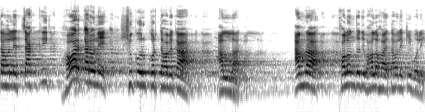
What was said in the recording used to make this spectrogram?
তাহলে চাকরি হওয়ার কারণে শুকুর করতে হবে কার? আল্লাহ আমরা ফলন যদি ভালো হয়, তাহলে কি বলি?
